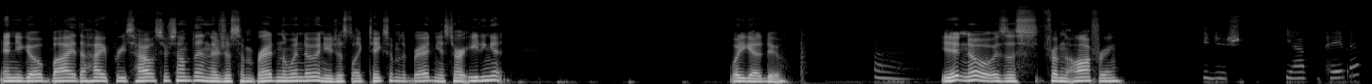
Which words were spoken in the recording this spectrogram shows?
and you go by the high priest's house or something, and there's just some bread in the window, and you just like take some of the bread and you start eating it, what do you got to do? Uh, You didn't know it was this from the offering. you just you have to pay it back.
